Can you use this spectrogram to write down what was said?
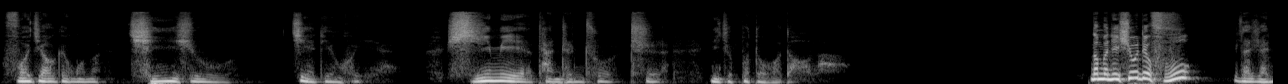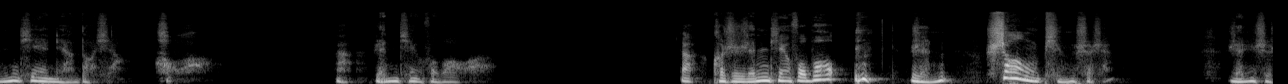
佛教给我们勤修戒定慧也，熄灭贪嗔痴，痴你就不堕道了。那么你修的福在人天两道相好啊，啊，人天福报啊，啊，可是人天福报，人上品是善。人是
